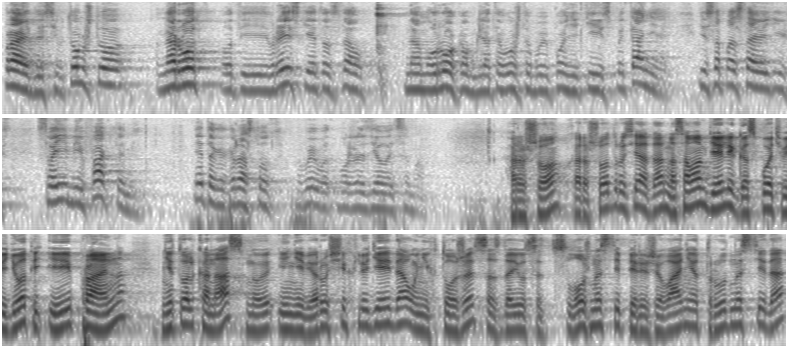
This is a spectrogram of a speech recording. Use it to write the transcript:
праведности в том, что народ, вот и еврейский, это стал нам уроком для того, чтобы понять и испытания и сопоставить их своими фактами. Это как раз тот вывод можно сделать самому. Хорошо, хорошо, друзья, да. На самом деле Господь ведет и, правильно не только нас, но и неверующих людей, да, у них тоже создаются сложности, переживания, трудности, да,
